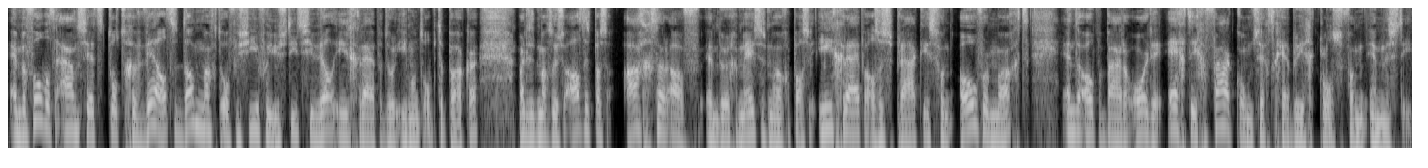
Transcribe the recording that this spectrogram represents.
en bijvoorbeeld aanzet tot geweld... dan mag de officier van justitie wel ingrijpen door iemand op te pakken. Maar dit mag dus altijd pas achteraf. En burgemeesters mogen pas ingrijpen als er sprake is van overmacht... en de openbare orde echt in gevaar komt, zegt Gebrich Klos van Amnesty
